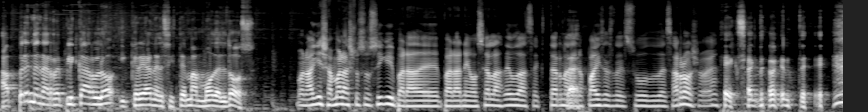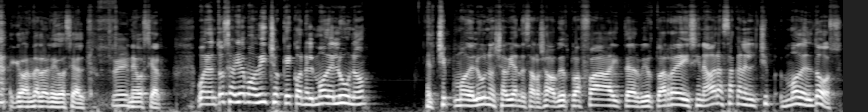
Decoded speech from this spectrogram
aprenden a replicarlo y crean el sistema Model 2. Bueno, hay que llamar a Yu Suzuki para, para negociar las deudas externas de los países de su desarrollo, ¿eh? Exactamente. Hay que mandarlo a negociar. Sí. negociar. Bueno, entonces habíamos dicho que con el Model 1, el chip Model 1 ya habían desarrollado Virtua Fighter, Virtua Racing, ahora sacan el chip Model 2.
